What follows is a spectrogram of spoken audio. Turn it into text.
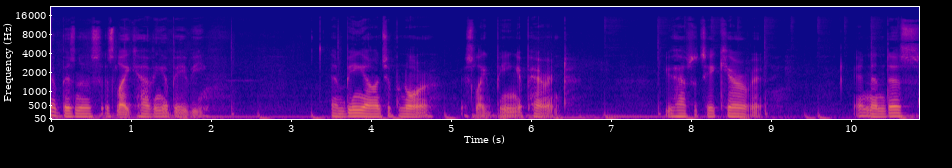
a business is like having a baby, and being an entrepreneur is like being a parent. You have to take care of it. And in this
